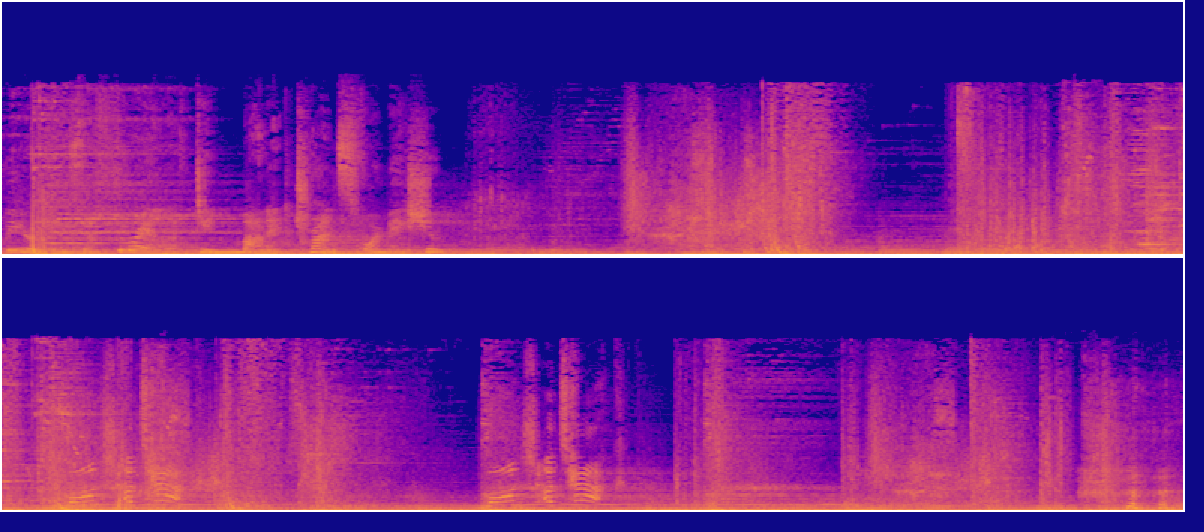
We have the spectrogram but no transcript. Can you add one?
experience the thrill of demonic transformation? Attack! Launch attack!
